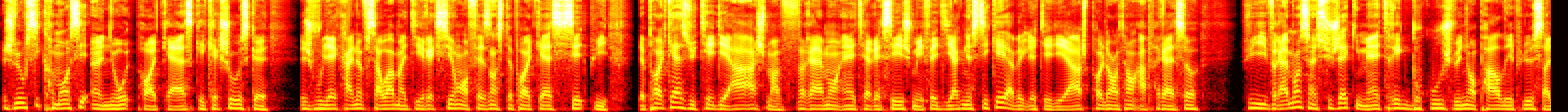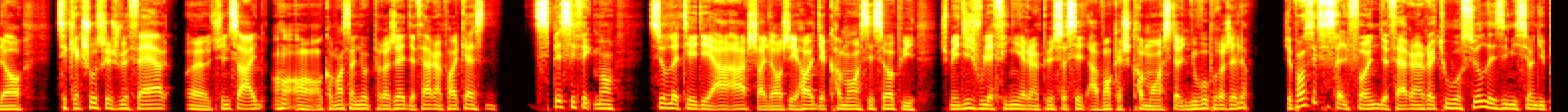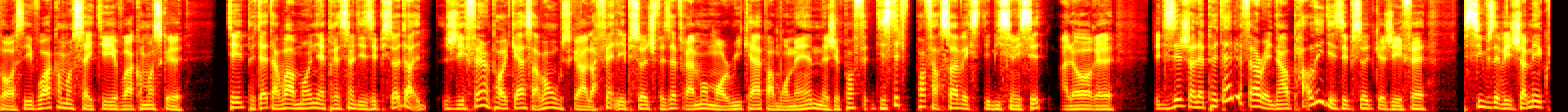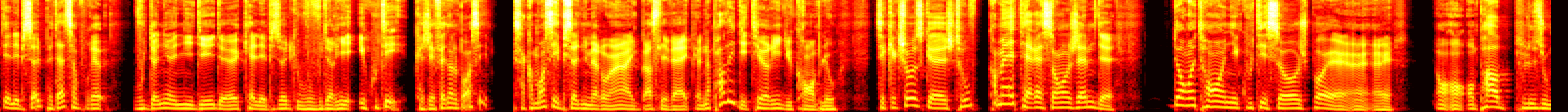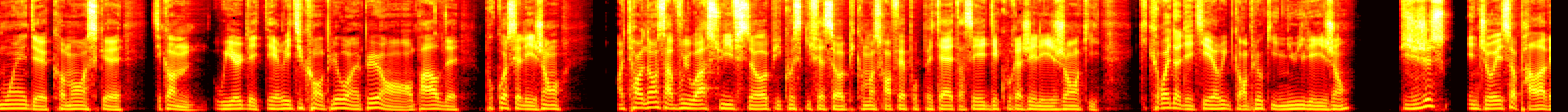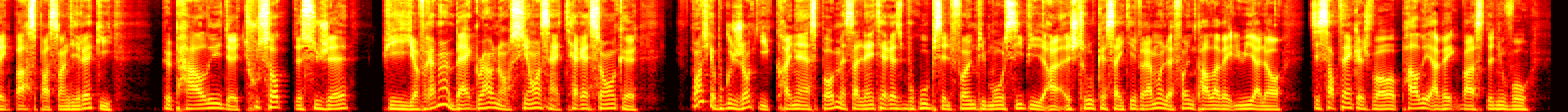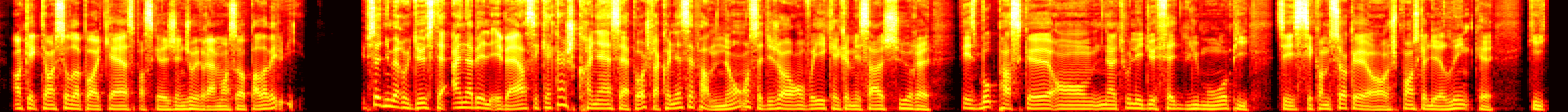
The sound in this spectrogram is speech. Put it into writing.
Je vais aussi commencer un autre podcast qui est quelque chose que je voulais kind of savoir ma direction en faisant ce podcast ici. Puis le podcast du TDAH m'a vraiment intéressé. Je m'ai fait diagnostiquer avec le TDAH pas longtemps après ça. Puis vraiment, c'est un sujet qui m'intrigue beaucoup. Je veux en parler plus. Alors, c'est quelque chose que je veux faire euh, une side. On, commence un autre projet de faire un podcast spécifiquement sur le TDAH. Alors, j'ai hâte de commencer ça. Puis, je m'ai dit, je voulais finir un peu ce site avant que je commence ce nouveau projet-là. Je pensais que ce serait le fun de faire un retour sur les émissions du passé, voir comment ça a été, voir comment est-ce que, peut-être avoir mon impression des épisodes. J'ai fait un podcast avant où, à la fin de l'épisode, je faisais vraiment mon recap à moi-même, mais j'ai pas décidé de pas faire ça avec cette émission ici. Alors, euh, je disais, j'allais peut-être le faire right now, parler des épisodes que j'ai fait si vous avez jamais écouté l'épisode, peut-être ça pourrait vous donner une idée de quel épisode que vous voudriez écouter, que j'ai fait dans le passé. ça commence l'épisode numéro 1 avec Bass Lévesque, on a parlé des théories du complot. C'est quelque chose que je trouve même intéressant. J'aime de. Dont on écouter ça. Je pas. on, parle plus ou moins de comment est-ce que. C'est comme weird, les théories du complot, un peu. On, parle de pourquoi est-ce que les gens ont tendance à vouloir suivre ça, puis qu'est-ce qui fait ça, puis comment est-ce qu'on fait pour peut-être essayer de décourager les gens qui, qui croient dans des théories de complot qui nuisent les gens. Puis j'ai juste enjoyé ça, parler avec Bass, parce qu'on dirait qu'il peut parler de toutes sortes de sujets. Puis il y a vraiment un background en sciences intéressant que je pense qu'il y a beaucoup de gens qui ne connaissent pas, mais ça l'intéresse beaucoup, puis c'est le fun, puis moi aussi, puis ah, je trouve que ça a été vraiment le fun de parler avec lui. Alors, c'est certain que je vais parler avec Bass de nouveau en quelque temps sur le podcast parce que j'ai enjoyé vraiment ça, parler avec lui. Épisode numéro 2, c'était Annabelle Hébert. C'est quelqu'un que je connaissais pas. Je la connaissais par nom. C'est déjà envoyé quelques messages sur euh, Facebook parce qu'on a tous les deux fait de l'humour. Puis c'est comme ça que oh, je pense que le link, euh,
